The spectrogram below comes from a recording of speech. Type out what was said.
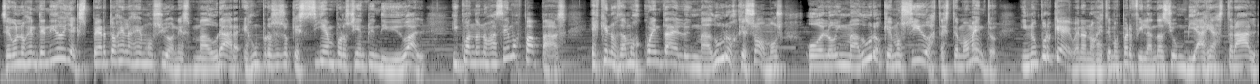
Según los entendidos y expertos en las emociones, madurar es un proceso que es 100% individual y cuando nos hacemos papás es que nos damos cuenta de lo inmaduros que somos o de lo inmaduro que hemos sido hasta este momento. Y no porque, bueno, nos estemos perfilando hacia un viaje astral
